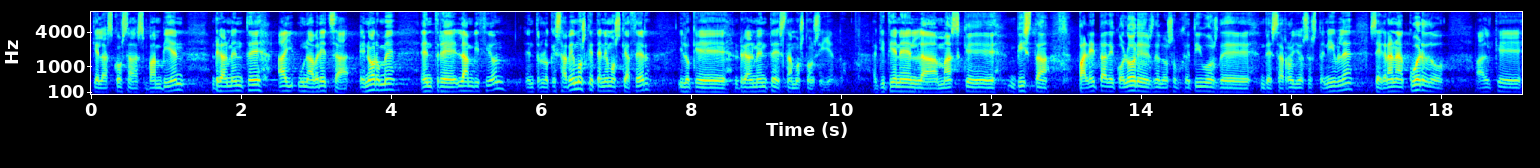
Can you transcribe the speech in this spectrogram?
que las cosas van bien, realmente hay una brecha enorme entre la ambición, entre lo que sabemos que tenemos que hacer y lo que realmente estamos consiguiendo. Aquí tienen la más que vista paleta de colores de los objetivos de desarrollo sostenible, ese gran acuerdo al que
